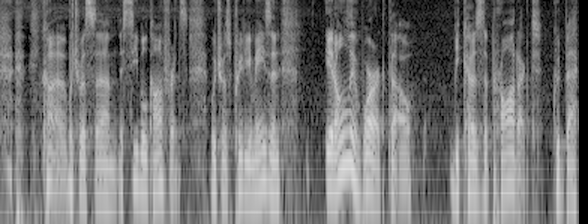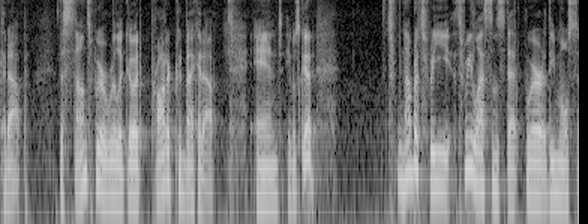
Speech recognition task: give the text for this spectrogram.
which was um, a siebel conference which was pretty amazing. It only worked though because the product could back it up. The stunts were really good product could back it up and it was good number three, three lessons that were the most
